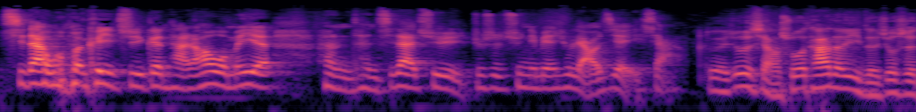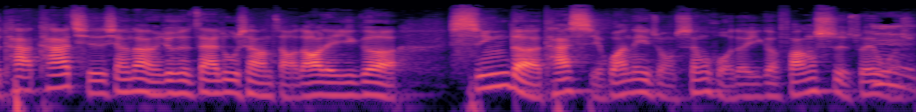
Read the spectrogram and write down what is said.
期待我们可以去跟他，然后我们也很很期待去，就是去那边去了解一下。对，就是想说他的例子，就是他他其实相当于就是在路上找到了一个新的他喜欢的一种生活的一个方式，所以我、嗯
